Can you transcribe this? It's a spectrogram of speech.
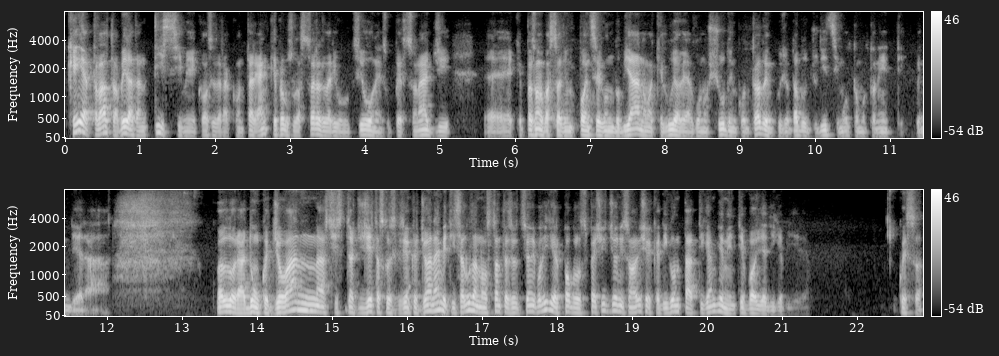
che tra l'altro aveva tantissime cose da raccontare, anche proprio sulla storia della rivoluzione, su personaggi eh, che poi sono passati un po' in secondo piano, ma che lui aveva conosciuto, incontrato in cui si è dato giudizi molto molto netti, quindi era allora, dunque, Giovanna Gigetta, scusa, Giovanna M ti saluta nonostante la situazione politica il popolo, specie i giorni, sono alla ricerca di contatti, cambiamenti e voglia di capire. Questo.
